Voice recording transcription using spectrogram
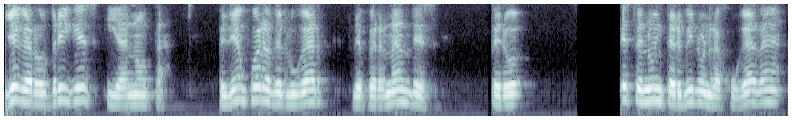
llega Rodríguez y anota. Pedían fuera del lugar de Fernández, pero este no intervino en la jugada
